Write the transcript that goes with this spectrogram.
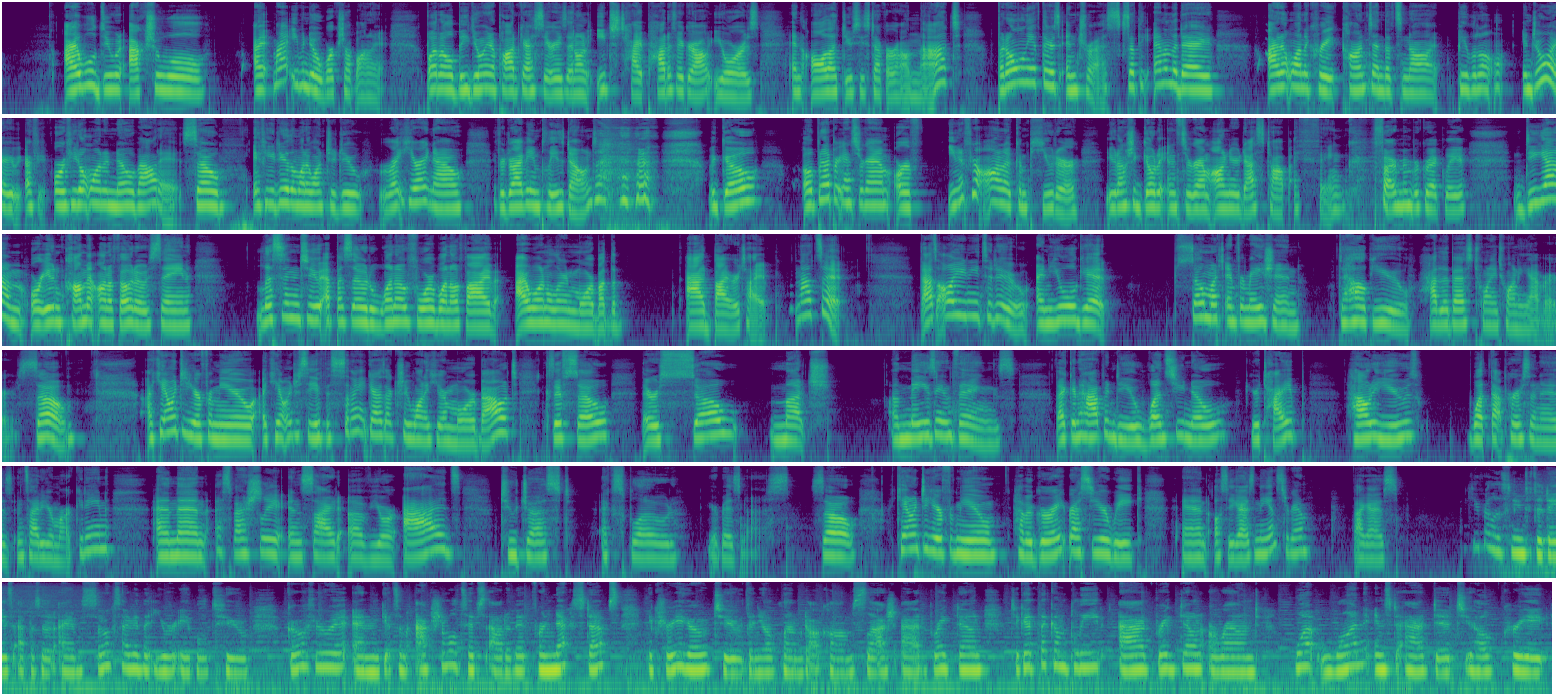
I will do an actual, I might even do a workshop on it, but I'll be doing a podcast series and on each type, how to figure out yours and all that juicy stuff around that, but only if there's interest. Because at the end of the day, I don't want to create content that's not people don't enjoy or if you don't want to know about it. So if you do, then what I want you to do right here, right now, if you're driving, please don't. but go open up your Instagram or if, even if you're on a computer, you can actually go to Instagram on your desktop, I think, if I remember correctly. DM or even comment on a photo saying, listen to episode 104, 105. I want to learn more about the ad buyer type. And that's it. That's all you need to do. And you will get so much information to help you have the best 2020 ever. So, I can't wait to hear from you. I can't wait to see if this is something you guys actually want to hear more about. Because if so, there's so much amazing things that can happen to you once you know your type, how to use what that person is inside of your marketing, and then especially inside of your ads to just explode your business. So I can't wait to hear from you. Have a great rest of your week, and I'll see you guys in the Instagram. Bye, guys. Thank you for listening to today's episode. I am so excited that you were able to go through it and get some actionable tips out of it. For next steps, make sure you go to danielleclem.com slash ad breakdown to get the complete ad breakdown around what one Insta ad did to help create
